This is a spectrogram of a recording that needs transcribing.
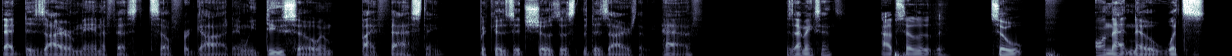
that desire manifest itself for God. And we do so by fasting because it shows us the desires that we have. Does that make sense? Absolutely. So, on that note, what's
